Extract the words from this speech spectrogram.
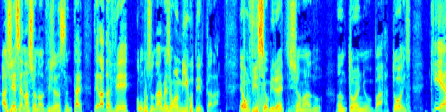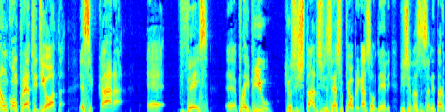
A Agência Nacional de Vigilância Sanitária tem nada a ver com o Bolsonaro, mas é um amigo dele que está lá. É um vice-almirante chamado Antônio Barra Torres, que é um completo idiota. Esse cara é, fez, é, proibiu que os estados fizessem o que é a obrigação dele, vigilância sanitária.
